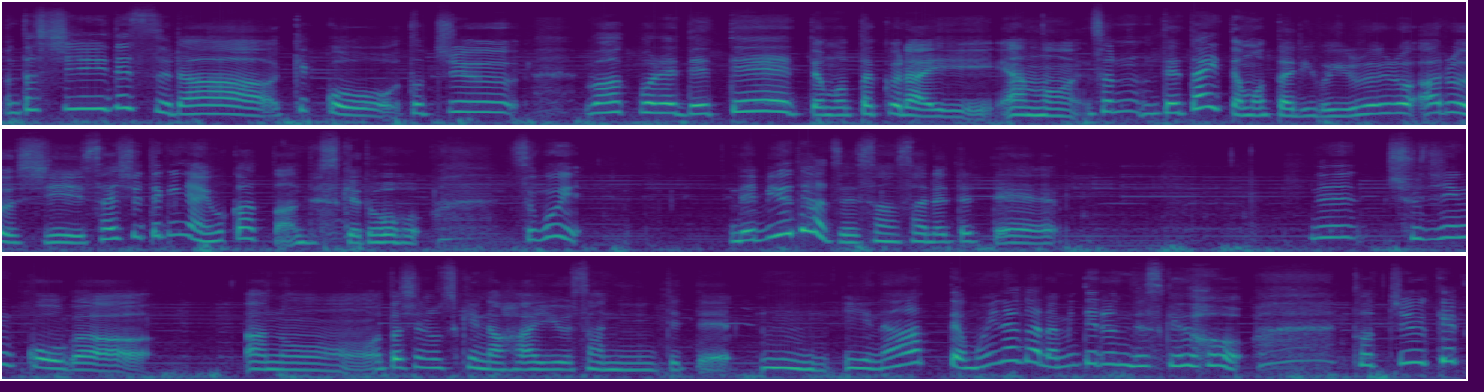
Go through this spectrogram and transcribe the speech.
私ですら結構途中はこれ出てって思ったくらいあのその出たいって思った理由いろいろあるし最終的には良かったんですけどすごいレビューでは絶賛されててで主人公があの私の好きな俳優さんに似ててうんいいなって思いながら見てるんですけど 途中結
